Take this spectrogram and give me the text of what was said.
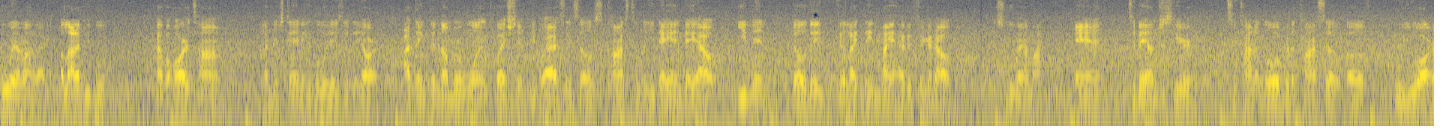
Who am I? Like a lot of people have a hard time understanding who it is that they are. I think the number one question people ask themselves constantly, day in, day out, even though they feel like they might have it figured out, is who am I? And today I'm just here to kind of go over the concept of who you are.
